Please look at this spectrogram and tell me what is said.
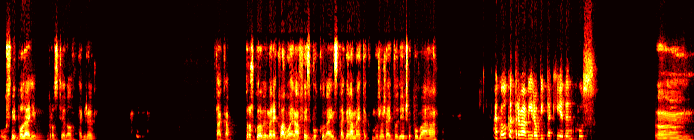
ústnym podaním proste, no, takže tak a trošku robíme reklamu aj na Facebooku, na Instagrame, tak možno, že aj to niečo pomáha. A koľko trvá vyrobiť taký jeden kus? Um,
